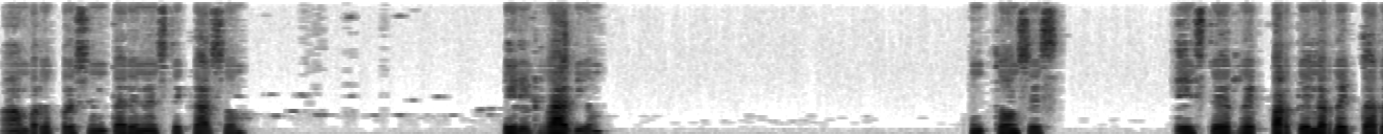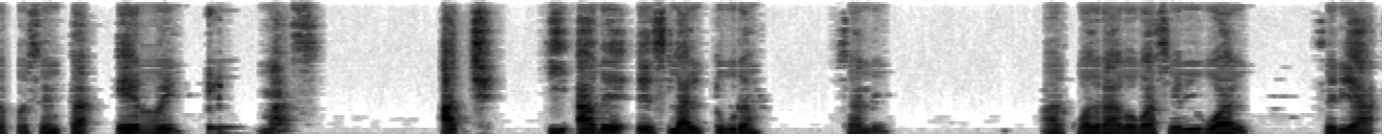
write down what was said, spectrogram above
ah, va a representar en este caso el radio. Entonces, esta parte de la recta representa R más H y AD es la altura, ¿sale? Al cuadrado va a ser igual, sería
